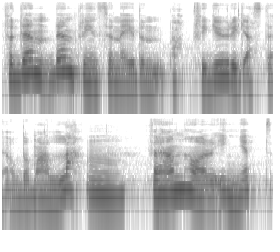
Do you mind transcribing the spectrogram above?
För den, den prinsen är ju den pappfigurigaste av dem alla. Mm. För han har inget...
